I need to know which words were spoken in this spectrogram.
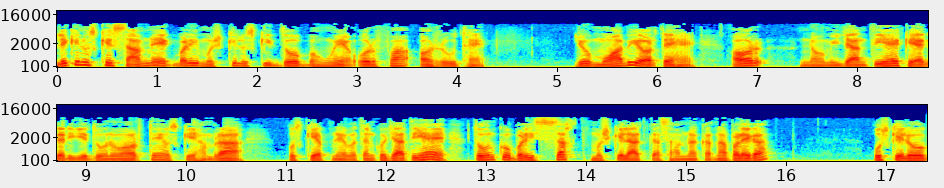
لیکن اس کے سامنے ایک بڑی مشکل اس کی دو بہویں عرفا اور روت ہیں، جو موابی عورتیں ہیں، اور نومی جانتی ہے کہ اگر یہ دونوں عورتیں اس کے ہمراہ، اس کے اپنے وطن کو جاتی ہیں، تو ان کو بڑی سخت مشکلات کا سامنا کرنا پڑے گا۔ اس کے لوگ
